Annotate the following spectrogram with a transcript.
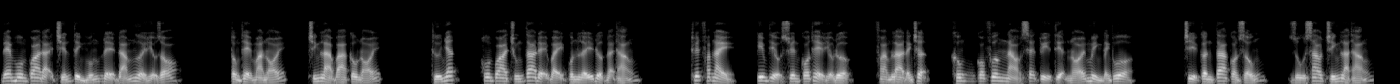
đem hôm qua đại chiến tình huống để đám người hiểu rõ. Tổng thể mà nói, chính là ba câu nói. Thứ nhất, hôm qua chúng ta đệ bảy quân lấy được đại thắng. Thuyết pháp này, kim tiểu xuyên có thể hiểu được, phàm là đánh trận, không có phương nào sẽ tùy tiện nói mình đánh thua. Chỉ cần ta còn sống, dù sao chính là thắng.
